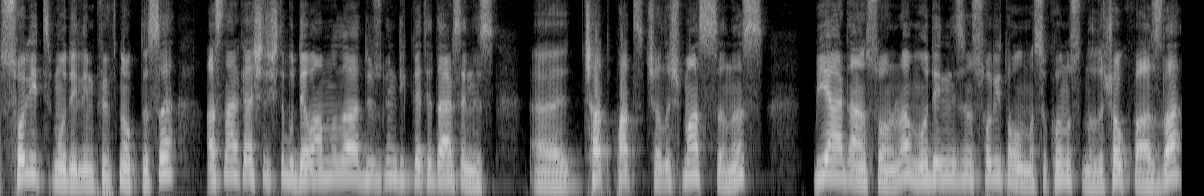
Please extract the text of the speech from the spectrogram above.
Solid modelin püf noktası aslında arkadaşlar işte bu devamlılığa düzgün dikkat ederseniz e, çat pat çalışmazsanız bir yerden sonra modelinizin solid olması konusunda da çok fazla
